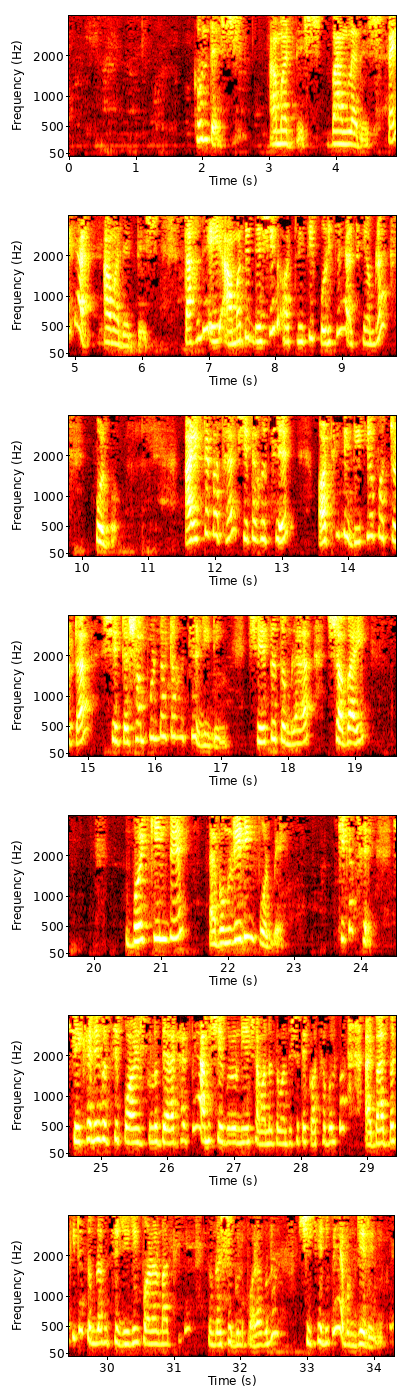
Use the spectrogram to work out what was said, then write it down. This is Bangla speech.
কোন দেশ? আমার দেশ, বাংলাদেশ, তাই না? আমাদের দেশ। তাহলে এই আমাদের দেশের অর্থনীতির পরিচয় আজকে আমরা পড়ব। আরেকটা কথা, সেটা হচ্ছে অর্থনীতির দ্বিতীয় পত্রটা, সেটা সম্পূর্ণটা হচ্ছে রিডিং সেহেতু তোমরা সবাই বই কিনবে এবং রিডিং পড়বে। ঠিক আছে? সেখানে হচ্ছে পয়েন্টসগুলো দেওয়া থাকবে। আমি সেগুলো নিয়ে সামান্য তোমাদের সাথে কথা বলব। আর বাদ বাকিটা তোমরা হচ্ছে রিডিং পড়ার মাধ্যমে তোমরা সেগুলো পড়াগুলো শিখে নিবে এবং জেনে নিবে।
